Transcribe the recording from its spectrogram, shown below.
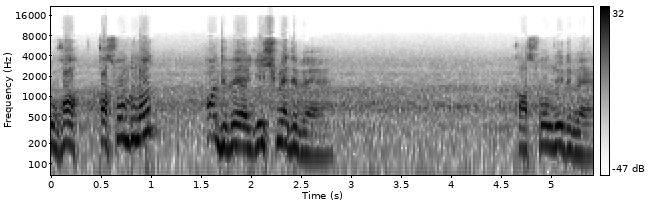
Oha pas oldu lan. Hadi be geçmedi be. Pas olduydu be.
